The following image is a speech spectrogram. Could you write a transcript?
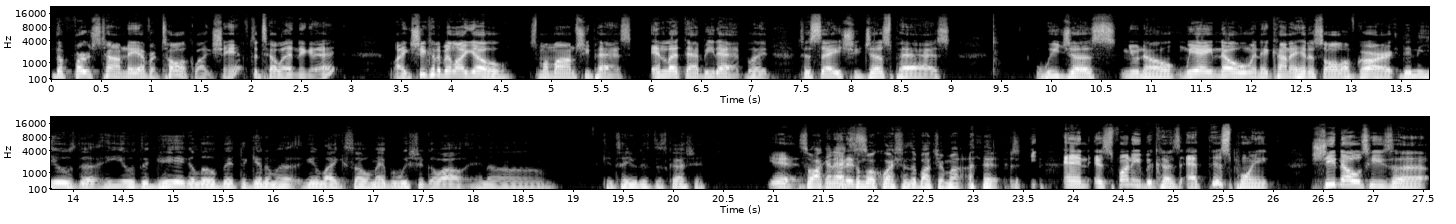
the first time they ever talked. Like she have to tell that nigga that. Like she could have been like, "Yo, it's my mom. She passed," and let that be that. But to say she just passed, we just, you know, we ain't know, and it kind of hit us all off guard. Then he used the he used the gig a little bit to get him a give him like so maybe we should go out and um continue this discussion Yeah. so I can ask some more questions about your mom. and it's funny because at this point she knows he's a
